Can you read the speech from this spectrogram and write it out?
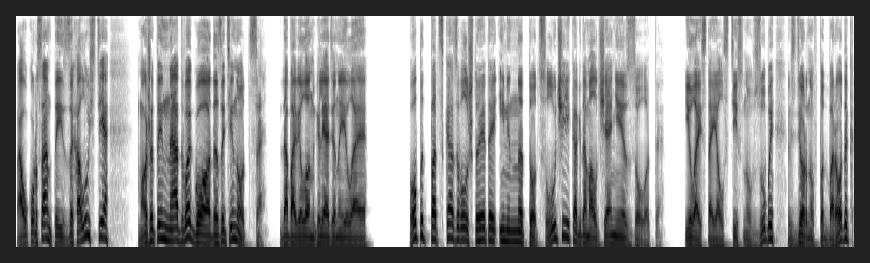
а у курсанта из захолустья может и на два года затянуться», — добавил он, глядя на Илая. Опыт подсказывал, что это именно тот случай, когда молчание — золото. Илай стоял, стиснув зубы, вздернув подбородок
